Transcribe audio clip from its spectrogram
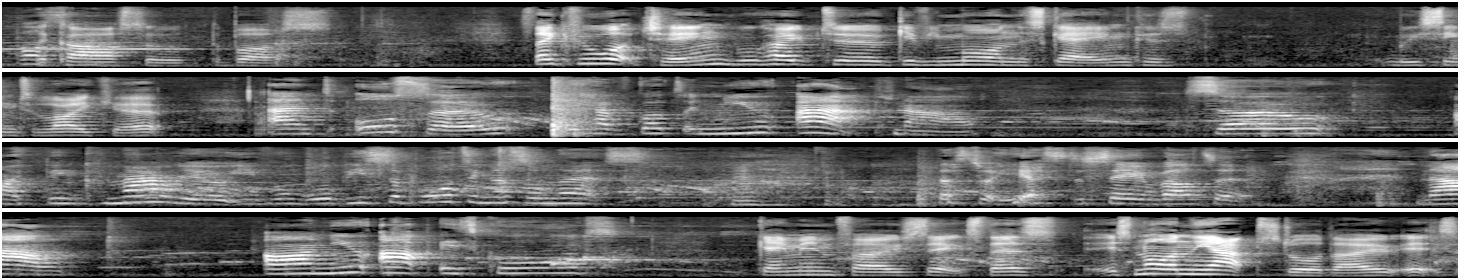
the Boss castle, the boss. Thank you for watching. We'll hope to give you more on this game because we seem to like it. And also, we have got a new app now. So, I think Mario even will be supporting us on this. That's what he has to say about it. Now, our new app is called. Game Info Six. There's. It's not in the App Store though. It's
